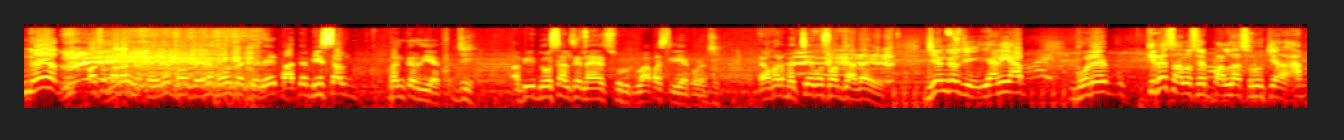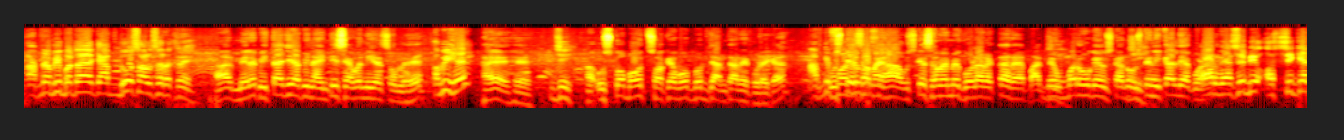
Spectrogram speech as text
नए पहले पहले बहुत रखते थे बाद में बीस साल बंद कर दिया था। जी। अभी दो साल से नया शुरू वापस लिया घोड़ा जी। हमारे बच्चे को शौक ज़्यादा है। जी अंकल जी यानी आप घोड़े कितने सालों से पालना शुरू किया? आप आपने अभी बताया कि आप दो साल से रख रहे हैं। और मेरे पिताजी अभी 97 ईयर्स ओल्ड है। अभी है? है है। जी। हाँ, उसको बहुत शौक है वो बहुत जानकार है घोड़े का। आपके उसके समय हाँ उसके समय में घोड़ा रखता रहा बाद में उम्र हो गई उसका तो उसने निकाल दिया घोड़ा। और वैसे भी अस्सी के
